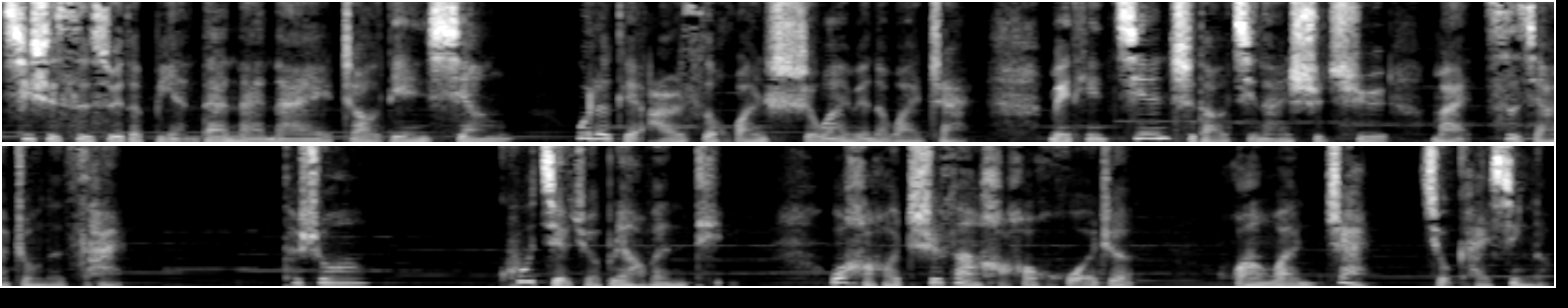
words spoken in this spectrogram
七十四岁的扁担奶奶赵滇香。为了给儿子还十万元的外债，每天坚持到济南市区买自家种的菜。她说：“哭解决不了问题，我好好吃饭，好好活着，还完债就开心了。”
